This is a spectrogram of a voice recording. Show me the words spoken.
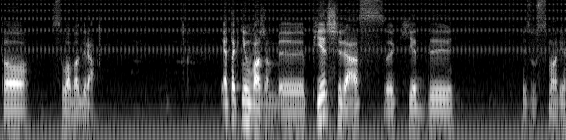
to słaba gra. Ja tak nie uważam. E, Pierwszy raz, e, kiedy... Jezus Maria.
